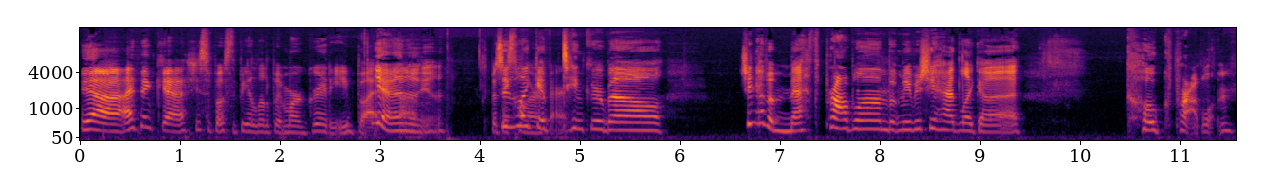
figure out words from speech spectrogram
yeah, I think uh, she's supposed to be a little bit more gritty, but Yeah, no, um, yeah. But She's like a. Tinkerbell. She didn't have a meth problem, but maybe she had like a coke problem.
